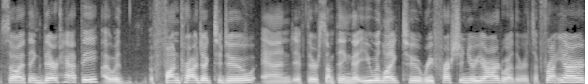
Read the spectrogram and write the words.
So I think they're happy. I would a fun project to do. And if there's something that you would like to refresh in your yard, whether it's a front yard,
